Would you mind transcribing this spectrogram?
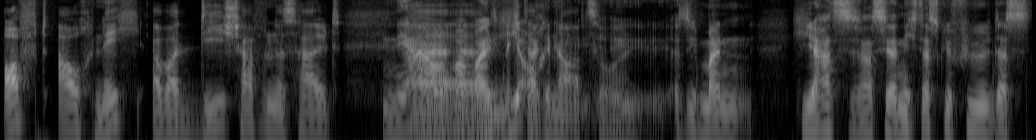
oft auch nicht, aber die schaffen es halt, Ja, äh, weil mich da auch, genau abzuholen. äh, Also ich meine, hier hast du ja nicht das Gefühl, dass,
